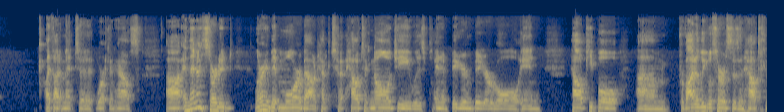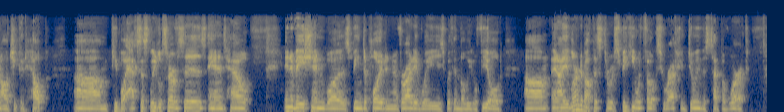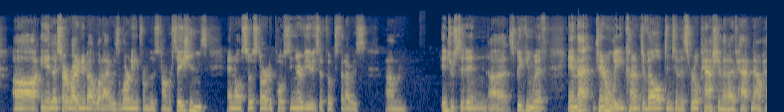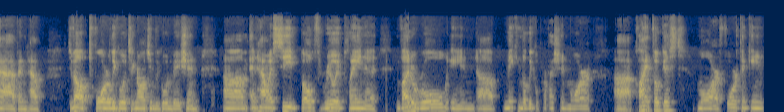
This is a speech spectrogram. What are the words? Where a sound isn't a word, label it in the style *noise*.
I thought it meant to work in house. Uh, and then I started learning a bit more about how, te- how technology was playing a bigger and bigger role in how people um, provided legal services and how technology could help um, people access legal services and how innovation was being deployed in a variety of ways within the legal field. Um, and I learned about this through speaking with folks who were actually doing this type of work. Uh, and I started writing about what I was learning from those conversations and also started posting interviews of folks that I was um, interested in uh, speaking with. And that generally kind of developed into this real passion that I've had now have and have developed for legal technology and legal innovation, um, and how I see both really playing a vital role in uh, making the legal profession more uh, client focused more forward thinking,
